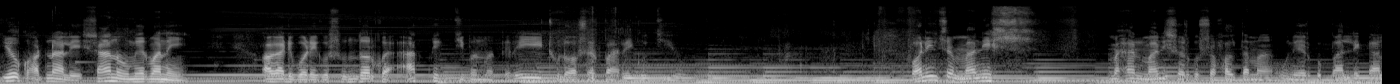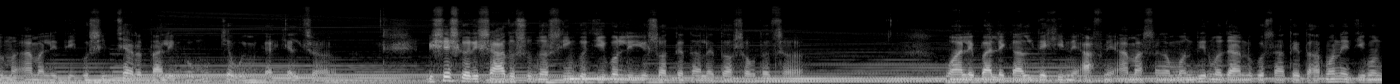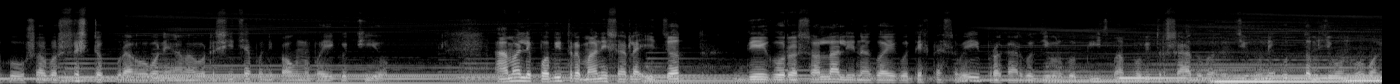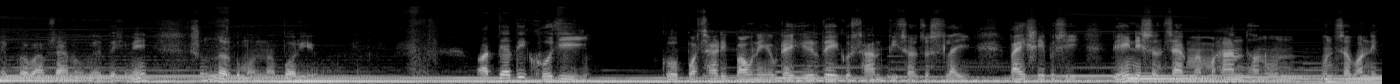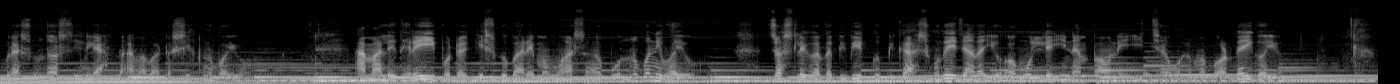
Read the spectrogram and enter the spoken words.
यो घटनाले सानो उमेरमा नै अगाडि बढेको सुन्दरको आत्मिक जीवनमा धेरै ठुलो असर पारेको थियो। भनिन्छ मानिस महान मानिसहरूको सफलतामा उनीहरूको बाल्यकालमा आमाले दिएको शिक्षा र तालिमको मुख्य भूमिका खेल्छ। विशेष गरी साधु सुन्दर सिंहको जीवनले यो सत्यतालाई दर्शाउँदछ। उहाँले बाल्यकालदेखि नै आफ्नै आमासँग मन्दिरमा जानुको साथै धर्म नै जीवनको सर्वश्रेष्ठ कुरा हो भने आमाबाट शिक्षा पनि पाउनु भएको थियो। आमाले पवित्र मानिसहरूलाई इज्जत दिएको र सल्लाह लिन गएको देख्दा सबै प्रकारको जीवनको बिचमा पवित्र साधु भएर जिउनु नै उत्तम जीवन हो भन्ने प्रभाव सानो उमेरदेखि नै सुन्दरको मनमा परियो। अत्याधिक खोजी को पछाडि पाउने एउटा हृदयको शान्ति छ जसलाई पाइसकेपछि त्यही नै संसारमा महान धन हुन् हुन्छ भन्ने कुरा सुन्दर सिंहले आफ्नो आमाबाट सिक्नुभयो। आमाले धेरै पटक यसको बारेमा उहाँसँग बोल्नु पनि भयो। जसले गर्दा विवेकको विकास हुँदै जाँदा यो अमूल्य इनाम पाउने इच्छा उहाँमा बढ्दै गयो।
